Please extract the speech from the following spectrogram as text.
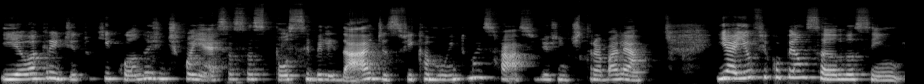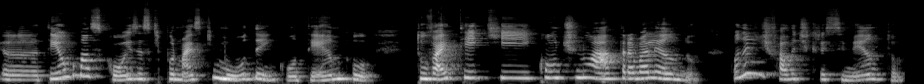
E eu acredito que quando a gente conhece essas possibilidades, fica muito mais fácil de a gente trabalhar. E aí eu fico pensando assim, uh, tem algumas coisas que por mais que mudem com o tempo, tu vai ter que continuar trabalhando. Quando a gente fala de crescimento,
